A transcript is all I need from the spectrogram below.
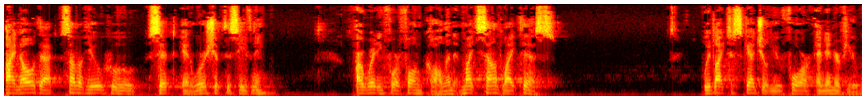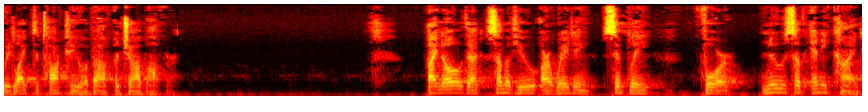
I know that some of you who sit in worship this evening are waiting for a phone call, and it might sound like this. We'd like to schedule you for an interview. We'd like to talk to you about a job offer. I know that some of you are waiting simply for news of any kind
